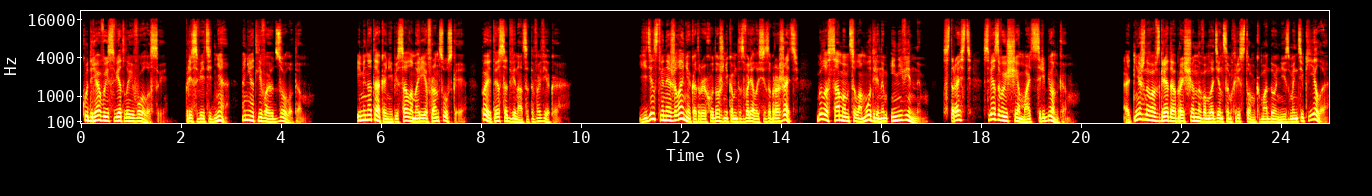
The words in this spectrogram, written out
кудрявые светлые волосы. При свете дня они отливают золотом. Именно так о ней писала Мария Французская, поэтесса XII века. Единственное желание, которое художникам дозволялось изображать, было самым целомудренным и невинным — страсть, связывающая мать с ребенком. От нежного взгляда, обращенного младенцем Христом к Мадонне из Мантикьела,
